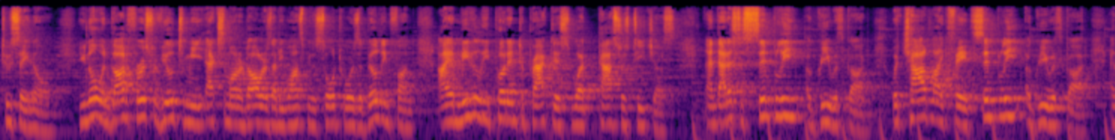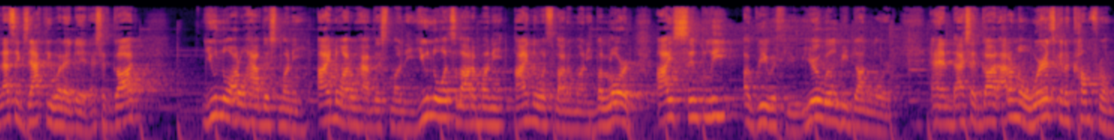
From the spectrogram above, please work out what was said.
to say no? You know, when God first revealed to me X amount of dollars that He wants me to sow towards a building fund, I immediately put into practice what pastors teach us. And that is to simply agree with God. With childlike faith, simply agree with God. And that's exactly what I did. I said, God, you know I don't have this money. I know I don't have this money. You know it's a lot of money. I know it's a lot of money. But Lord, I simply agree with you. Your will be done, Lord. And I said, God, I don't know where it's going to come from.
